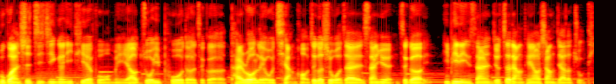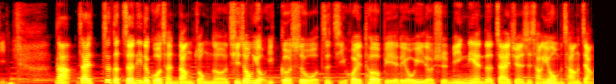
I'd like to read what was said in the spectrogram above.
不管是基金跟 ETF，我们也要做一波的这个汰弱留强，哈。这个是我在三月这个 EP 零三就这两天要上架的主题。那在这个整理的过程当中呢，其中有一个是我自己会特别留意的，是明年的债券市场，因为我们常常讲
